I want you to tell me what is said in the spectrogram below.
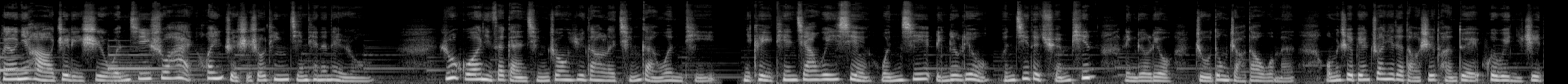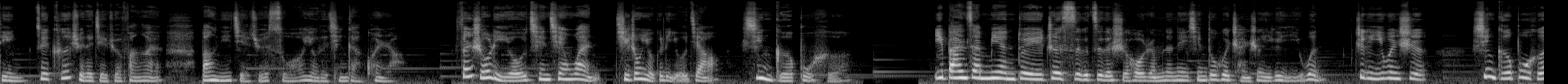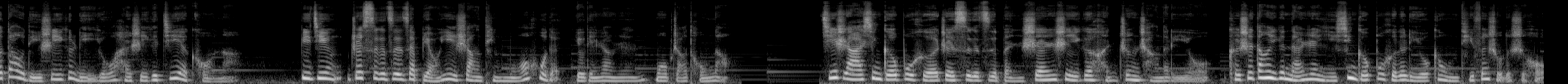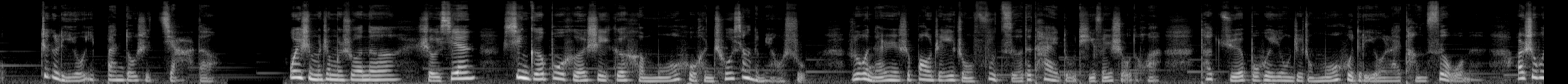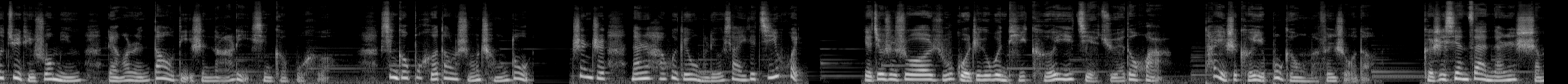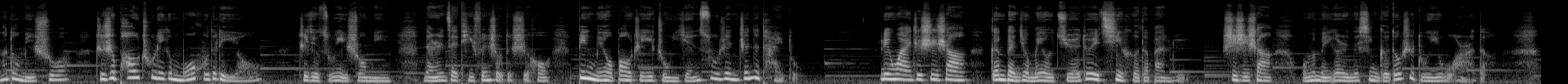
朋友你好，这里是文姬说爱，欢迎准时收听今天的内容。如果你在感情中遇到了情感问题，你可以添加微信文姬零六六，文姬的全拼零六六，主动找到我们，我们这边专业的导师团队会为你制定最科学的解决方案，帮你解决所有的情感困扰。分手理由千千万，其中有个理由叫性格不合。一般在面对这四个字的时候，人们的内心都会产生一个疑问，这个疑问是。性格不合到底是一个理由还是一个借口呢？毕竟这四个字在表意上挺模糊的，有点让人摸不着头脑。其实啊，性格不合这四个字本身是一个很正常的理由。可是当一个男人以性格不合的理由跟我们提分手的时候，这个理由一般都是假的。为什么这么说呢？首先，性格不合是一个很模糊、很抽象的描述。如果男人是抱着一种负责的态度提分手的话，他绝不会用这种模糊的理由来搪塞我们，而是会具体说明两个人到底是哪里性格不合，性格不合到了什么程度，甚至男人还会给我们留下一个机会。也就是说，如果这个问题可以解决的话，他也是可以不跟我们分手的。可是现在男人什么都没说，只是抛出了一个模糊的理由，这就足以说明男人在提分手的时候，并没有抱着一种严肃认真的态度。另外，这世上根本就没有绝对契合的伴侣。事实上，我们每个人的性格都是独一无二的。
